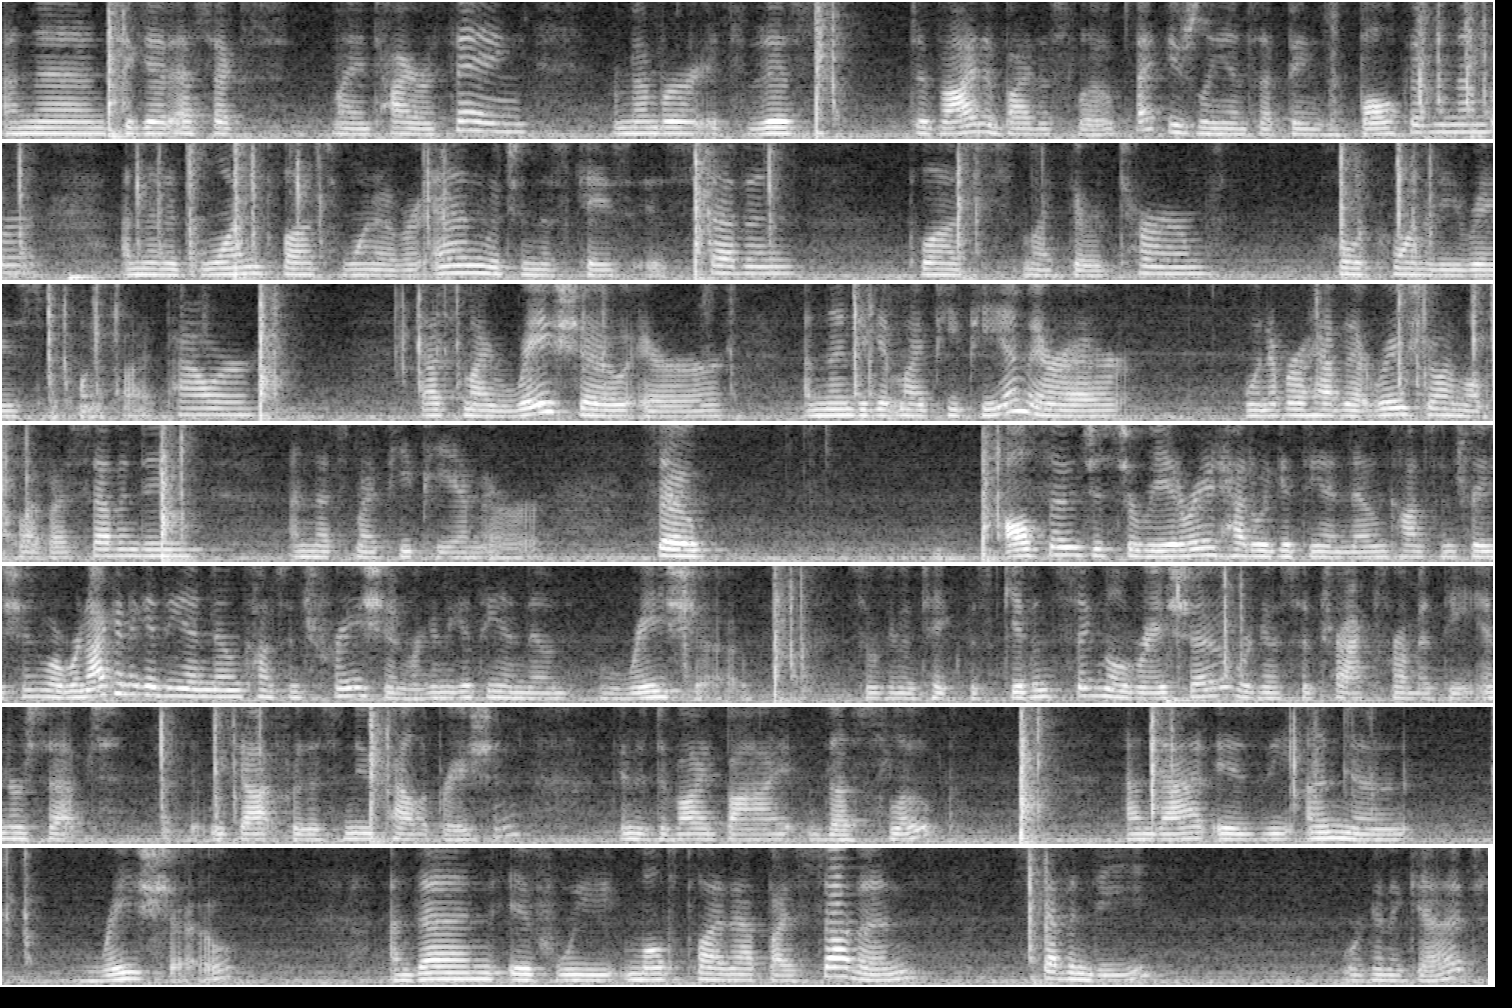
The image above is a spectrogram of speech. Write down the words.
And then to get SX, my entire thing, remember it's this divided by the slope. That usually ends up being the bulk of the number. And then it's 1 plus 1 over n, which in this case is 7, plus my third term, whole quantity raised to the 0.5 power. That's my ratio error. And then to get my ppm error, whenever I have that ratio, I multiply by 70, and that's my ppm error. So also, just to reiterate, how do we get the unknown concentration? Well, we're not going to get the unknown concentration. We're going to get the unknown ratio. So we're going to take this given signal ratio. We're going to subtract from it the intercept that we got for this new calibration. We're going to divide by the slope and that is the unknown ratio. And then if we multiply that by 7, 70, we're going to get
